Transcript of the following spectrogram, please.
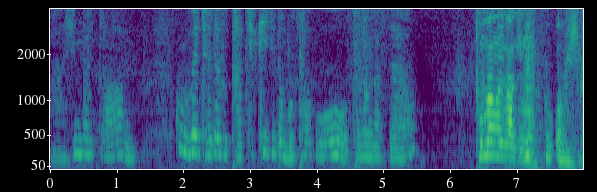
아 신발점. 그걸 왜 제대로 다 지키지도 못하고 도망갔어요? 도망을 가기는 어, 어, 이거.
